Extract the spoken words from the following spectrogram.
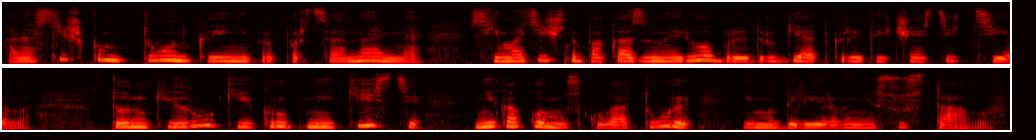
Она слишком тонкая и непропорциональная, схематично показаны ребра и другие открытые части тела. Тонкие руки и крупные кисти, никакой мускулатуры и моделирования суставов.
